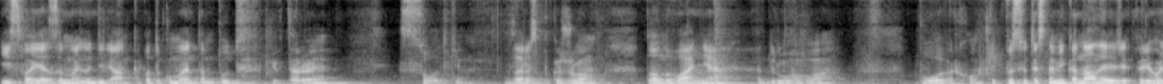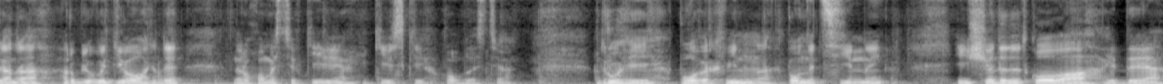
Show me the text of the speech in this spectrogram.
і своя земельна ділянка. По документам тут півтори сотки. Зараз покажу вам планування другого поверху. Підписуйтесь на мій канал, я регулярно роблю відеоогляди нерухомості в Києві і Київській області. Другий поверх він повноцінний. І ще додатково йде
